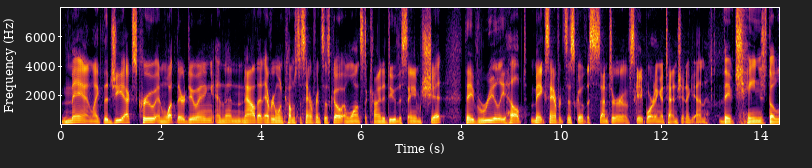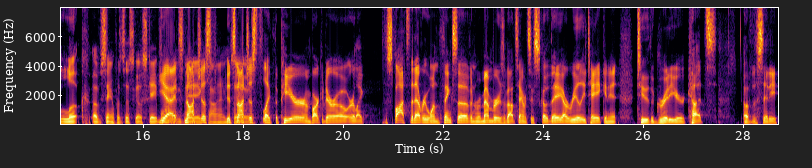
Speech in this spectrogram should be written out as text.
man, like the GX crew and what they're doing, and then now that everyone comes to San Francisco and wants to kind of do the same shit, they've really helped make San Francisco the center of skateboarding attention again. They've changed the look of San Francisco skateboarding. yeah, it's not just it's not just like the pier and Barcadero or like the spots that everyone thinks of and remembers about San Francisco. They are really taking it to the grittier cuts of the city.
